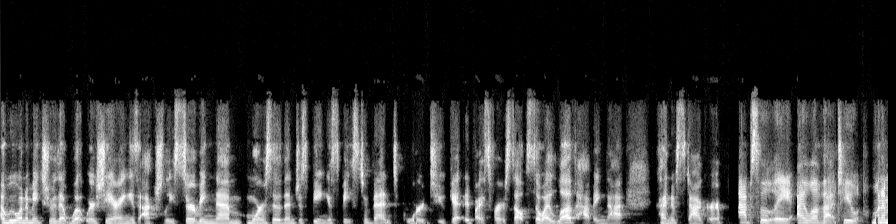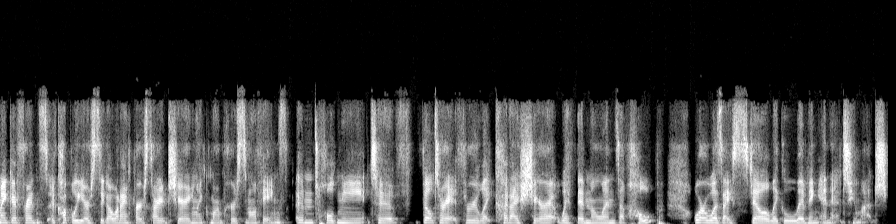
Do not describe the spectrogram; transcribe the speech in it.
And we want to make sure that what we're sharing is actually serving them more so than just being a space to vent or to get advice for ourselves. So I love having that kind of stagger. Absolutely. I love that too. One of my good friends a couple years ago when I first started sharing like more personal things and um, told me to filter it through like could I share it within the lens of hope or was I still like living in it too much?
